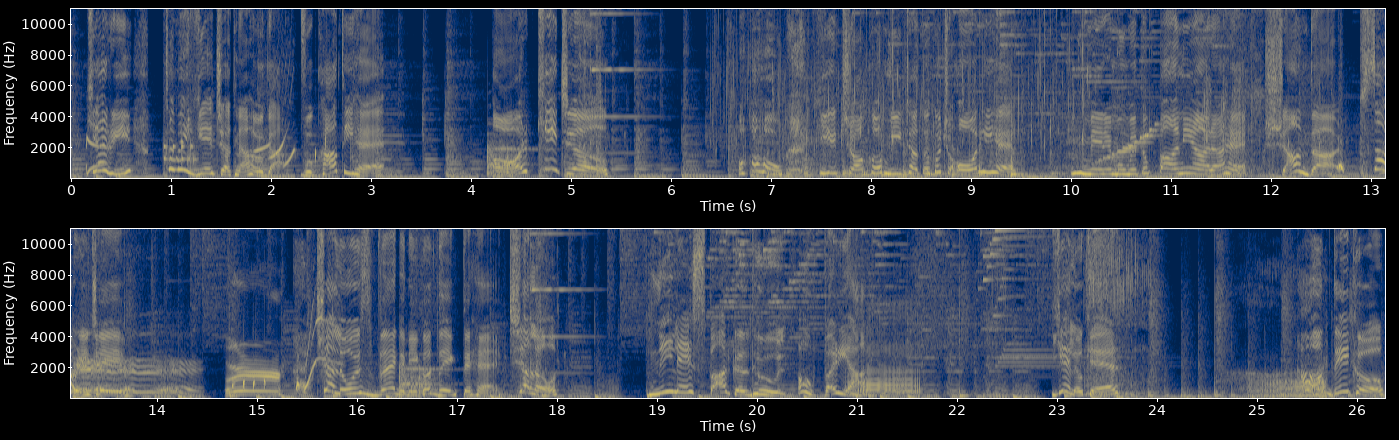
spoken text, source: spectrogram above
कैरी तुम्हें ये चखना होगा, वो खाती है। और खींचो। ओह, ये चौको मीठा तो कुछ और ही है। मेरे मुँह में तो पानी आ रहा है। शानदार। सॉरी जे चलो, इस बैगनी को देखते हैं। चलो। नीले स्पार्कल धूल। ओह, बढ़िया। ये लो, केयर। हाँ देखो।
